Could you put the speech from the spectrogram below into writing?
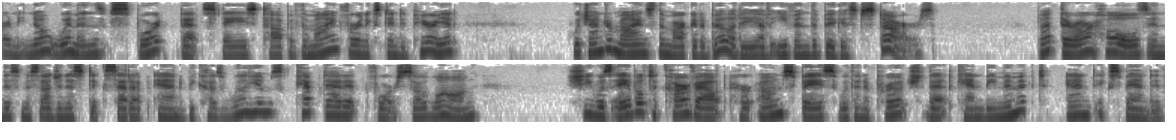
pardon me, no women's sport that stays top of the mind for an extended period, which undermines the marketability of even the biggest stars. But there are holes in this misogynistic setup, and because Williams kept at it for so long, she was able to carve out her own space with an approach that can be mimicked and expanded.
